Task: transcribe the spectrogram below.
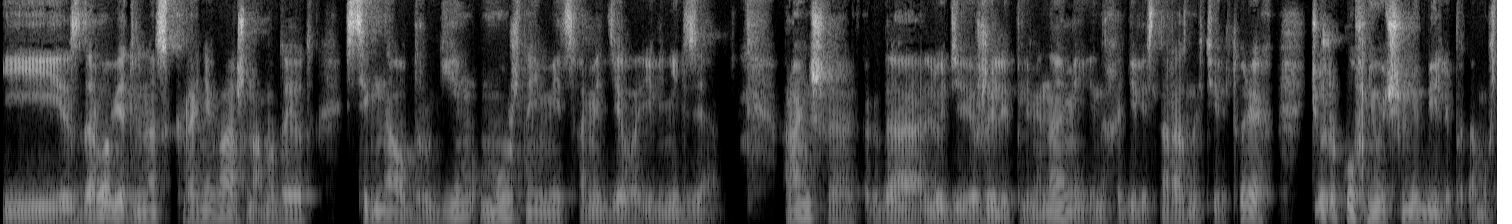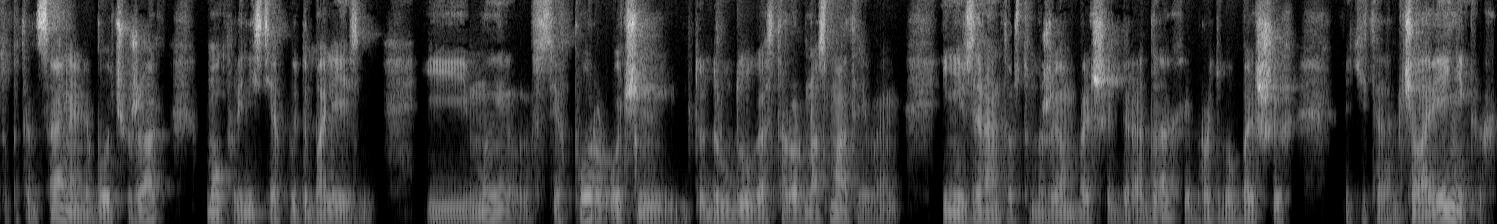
И здоровье для нас крайне важно, оно дает сигнал другим, можно иметь с вами дело или нельзя. Раньше, когда люди жили племенами и находились на разных территориях, чужаков не очень любили, потому что потенциально любой чужак мог принести какую-то болезнь. И мы с тех пор очень друг друга осторожно осматриваем. И невзирая на то, что мы живем в больших городах и вроде бы в больших каких-то там человейниках,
